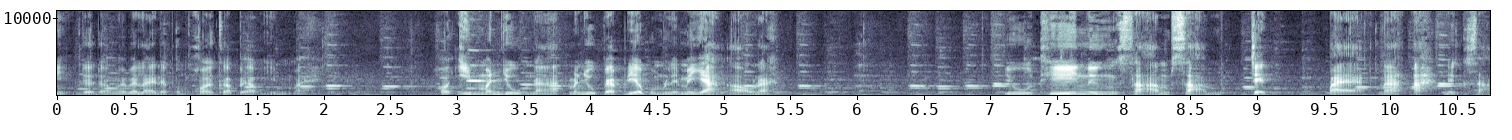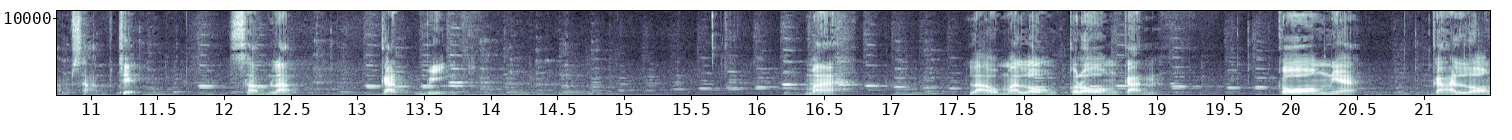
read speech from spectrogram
นี่ เดี๋ยวเดี๋ยวไม่เป็นไรเดี๋ยวผมค่อยกลับไปเอาอิมใหม่เพราะอิมมันอยู่นะมันอยู่แป๊บเดียวผมเลยไม่อยากเอานะ อยู่ที่ 13378 นะ อะ 1337สำหรับกัดวิง มา เรามาลองกรองกัน กรองเนี่ย การลอง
